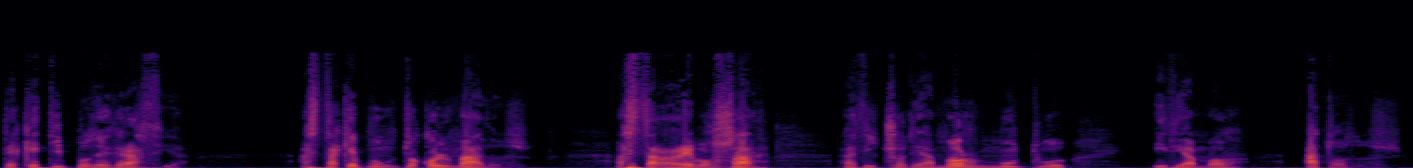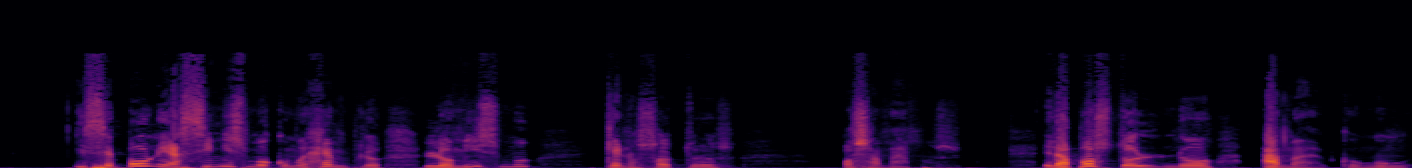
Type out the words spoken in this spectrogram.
¿De qué tipo de gracia? ¿Hasta qué punto colmados? Hasta rebosar, ha dicho, de amor mutuo y de amor a todos y se pone a sí mismo como ejemplo, lo mismo que nosotros os amamos. El apóstol no ama con un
